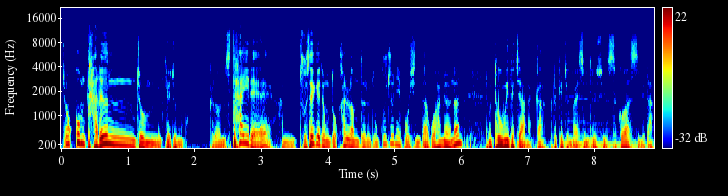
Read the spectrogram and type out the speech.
조금 다른 좀 이렇게 좀 그런 스타일의 한 두세 개 정도 칼럼들을 좀 꾸준히 보신다고 하면은 좀 도움이 되지 않을까 그렇게 좀 음. 말씀드릴 수 있을 것 같습니다.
